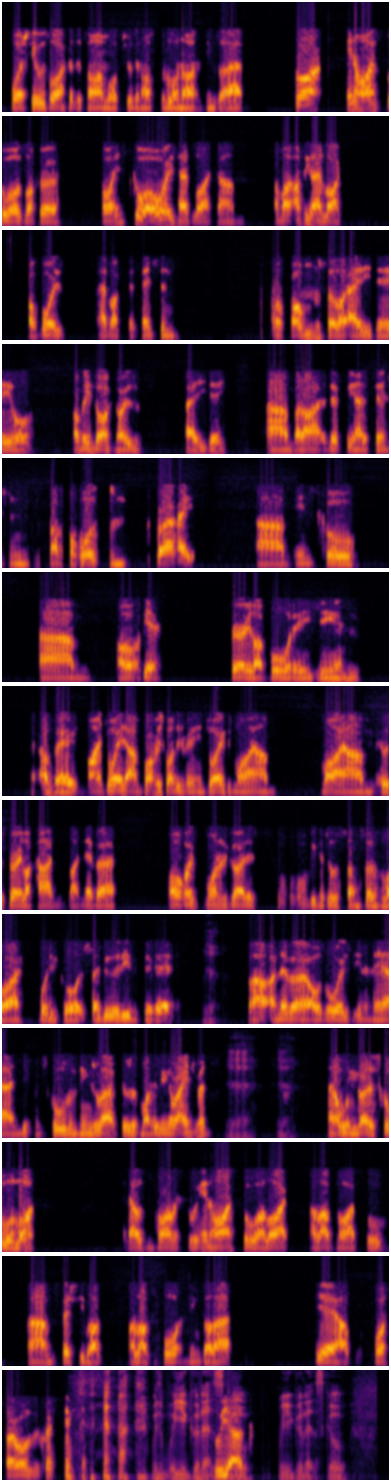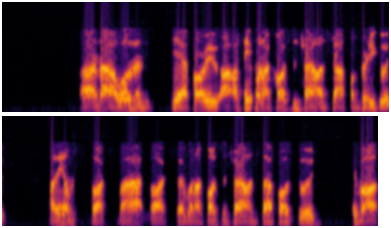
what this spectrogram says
what she was like at the time, or if she was in hospital or not, and things like that. Right in high school, I was like a, oh, in school, I always had like, um, I, might, I think I had like, I've always had like attention problems, so like ADD, or I've been diagnosed with ADD. Um, but I definitely had attention. Like I wasn't great um, in school. Um, I'll get very like bored easy, and I very I enjoyed um, primary school. I didn't really enjoy because my um my um it was very like hard. Like never, I always wanted to go to school because it was some sort of like what do you call it stability there. Yeah. But I never. I was always in and out in different schools and things like that because of my living arrangements Yeah, yeah, and I wouldn't go to school a lot. That was in primary school. In high school, I like I loved high school, um, especially like I love sport and things like that. Yeah. Well, so what was the question? were, were you good at school? yeah. Were you good at school? I don't know. I wasn't. Yeah, probably. I think when I concentrate on stuff, I'm pretty good. I think I'm like smart. Like so, when I concentrate on stuff, I was good. If I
